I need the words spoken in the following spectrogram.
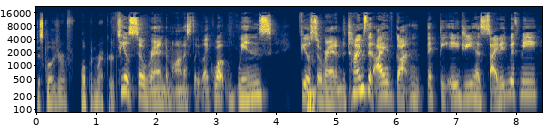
disclosure of open records. It feels so random, honestly. Like what wins feels mm. so random. The times that I have gotten that the AG has sided with me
